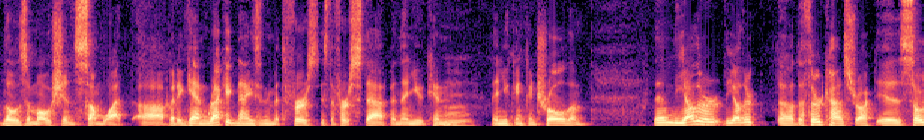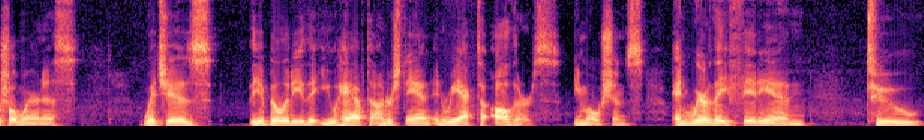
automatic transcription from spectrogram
those emotions somewhat. Uh, but again, recognizing them at the first is the first step, and then you can mm. then you can control them. Then the other, the other, uh, the third construct is social awareness, which is the ability that you have to understand and react to others' emotions and where they fit in to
